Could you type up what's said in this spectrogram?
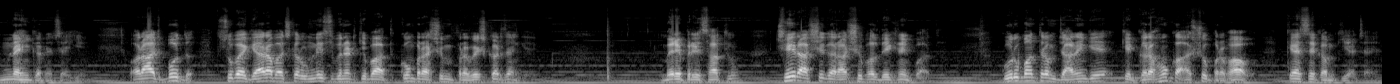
नहीं करने चाहिए। और आज बुद्ध सुबह ग्यारह बजकर उन्नीस मिनट के बाद कुंभ राशि में प्रवेश कर जाएँगे। मेरे प्रिय साथियों, छह राशि का राशिफल देखने के बाद गुरु मंत्र हम जानेंगे कि ग्रहों का अशुभ प्रभाव कैसे कम किया जाए।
